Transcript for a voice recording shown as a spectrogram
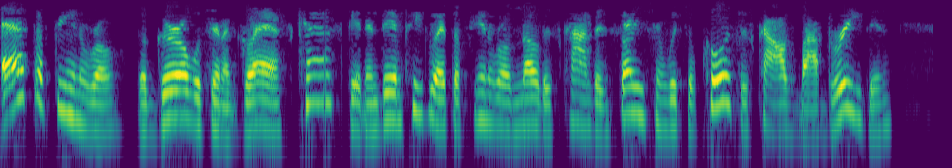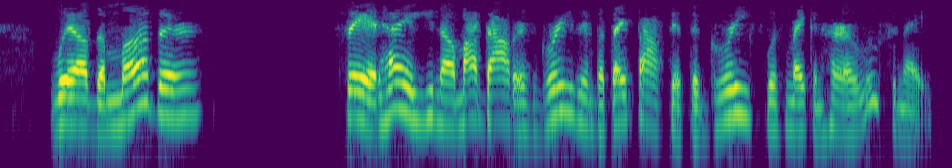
At the funeral, the girl was in a glass casket and then people at the funeral noticed condensation, which of course is caused by breathing. Well, the mother said, hey, you know, my daughter is breathing, but they thought that the grief was making her hallucinate.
